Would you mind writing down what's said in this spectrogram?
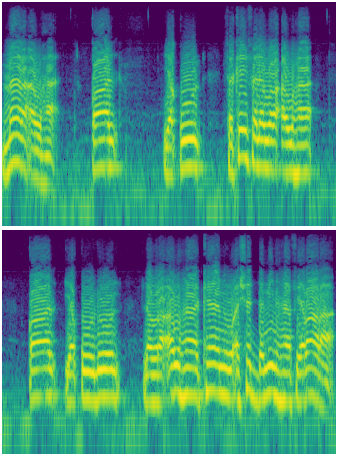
ما رأوها. قال يقول فكيف لو رأوها؟ قال يقولون لو رأوها كانوا أشد منها فرارا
